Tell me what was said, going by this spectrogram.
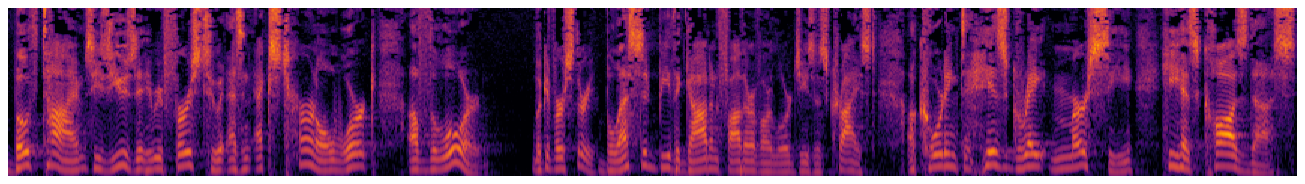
Both times he's used it, he refers to it as an external work of the Lord. Look at verse 3. Blessed be the God and Father of our Lord Jesus Christ. According to his great mercy, he has caused us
